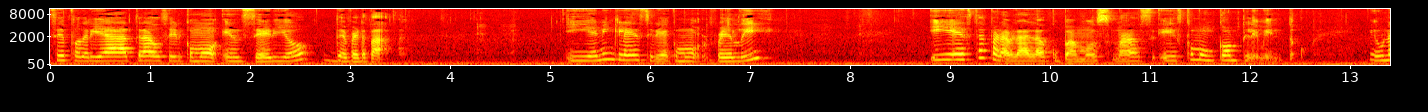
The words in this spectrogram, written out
se podría traducir como en serio, de verdad. Y en inglés sería como really. Y esta palabra la ocupamos más, es como un complemento. Un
